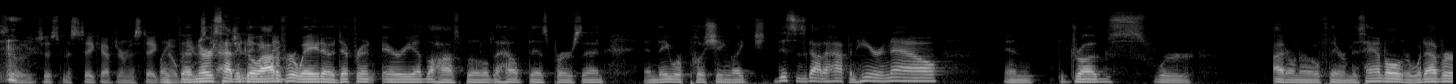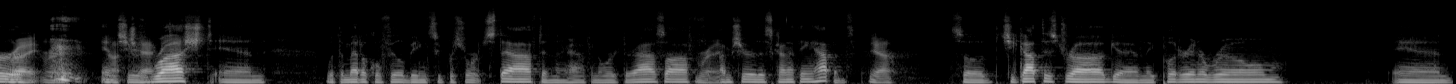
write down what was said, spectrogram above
So it was just mistake after mistake. Like Nobody the nurse had to go out of her way to a different area of the hospital to help this person, and they were pushing like this has got to happen here and now, and the drugs were, I don't know if they were mishandled or whatever, Right, right. and Not she was rushed, and with the medical field being super short staffed and they're having to work their ass off, Right. I'm sure this kind of thing happens. Yeah. So she got this drug and they put her in a room and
